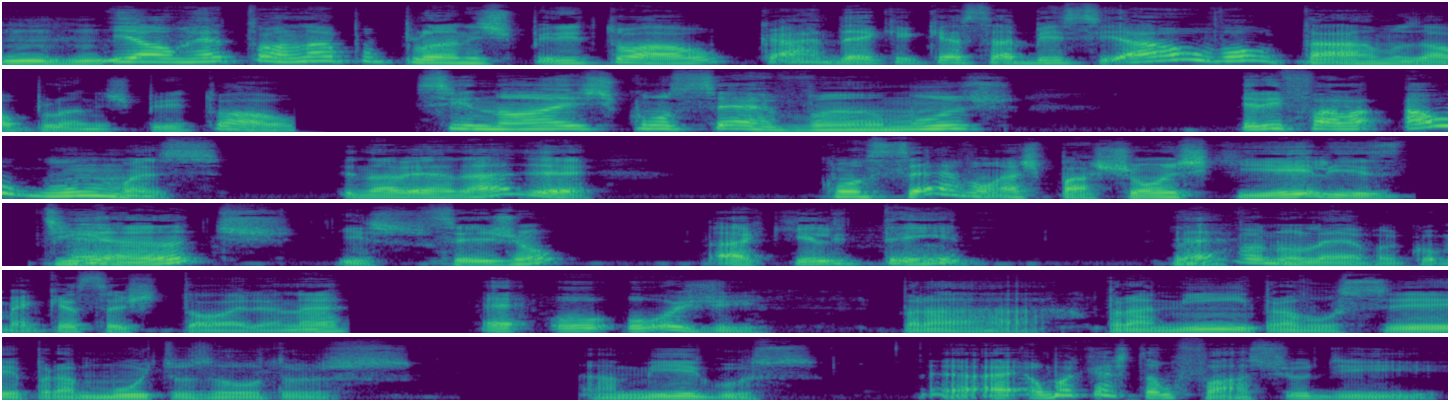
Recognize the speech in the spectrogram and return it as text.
uhum. e ao retornar para o plano espiritual, Kardec quer saber se ao voltarmos ao plano espiritual, se nós conservamos ele fala algumas. E, na verdade, é conservam as paixões que ele tinha É. antes, Isso. sejam aquele tem ele. É. Leva ou não leva? Como é que é essa história, né? É, ho- hoje, para mim, para você, para muitos outros amigos, é é uma questão fácil de,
